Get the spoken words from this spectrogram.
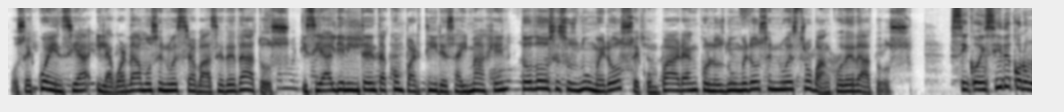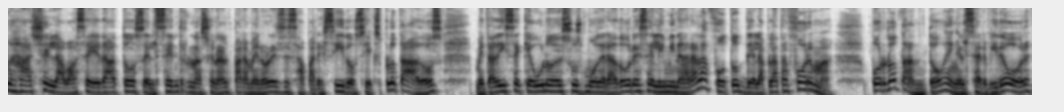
o secuencia y la guardamos en nuestra base de datos. Y si alguien intenta compartir esa imagen, todos esos números se comparan con los números en nuestro banco de datos. Si coincide con un hash en la base de datos del Centro Nacional para Menores Desaparecidos y Explotados, Meta dice que uno de sus moderadores eliminará la foto de la plataforma. Por lo tanto, en el servidor,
